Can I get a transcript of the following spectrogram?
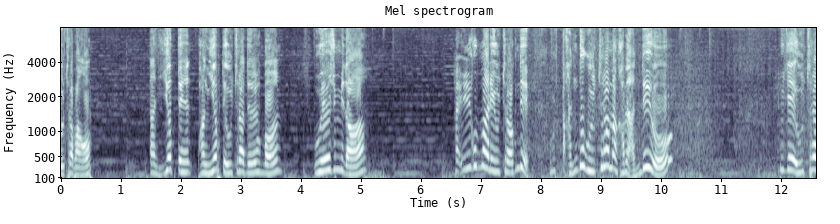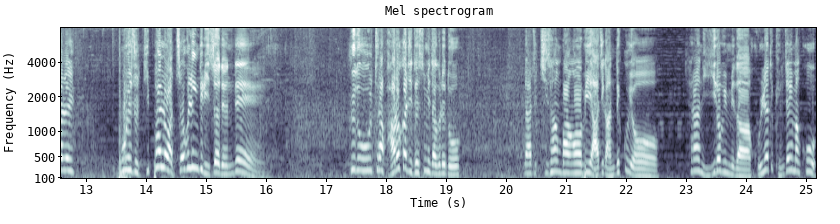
울트라 방어. 일단 2업대 방 2업대 울트라들 한번 우회해줍니다. 한 7마리 울트라 근데 울, 단독 울트라만 가면 안 돼요? 이제 울트라를 보호해줄 디파일러와 저글링들이 있어야 되는데 그래도 울트라 바로까지 됐습니다 그래도. 근데 아직 지상 방업이 아직 안 됐고요. 테란이 2업입니다. Goliath이 굉장히 많고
